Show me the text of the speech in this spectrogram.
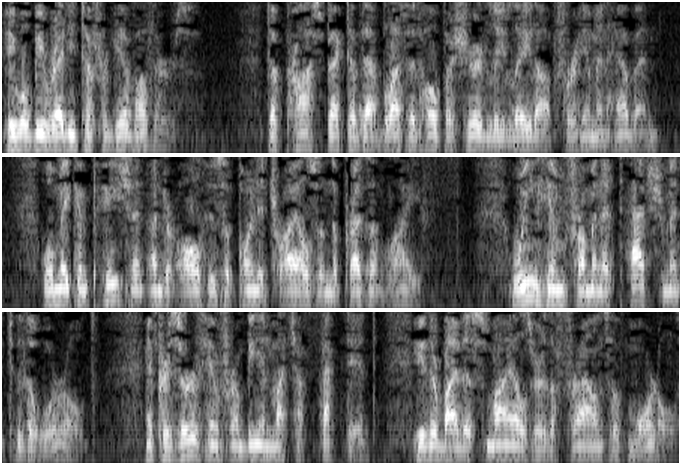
he will be ready to forgive others. The prospect of that blessed hope assuredly laid up for him in heaven will make him patient under all his appointed trials in the present life, wean him from an attachment to the world, and preserve him from being much affected either by the smiles or the frowns of mortals.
